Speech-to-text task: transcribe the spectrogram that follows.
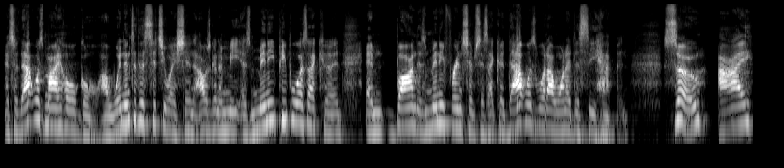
And so that was my whole goal. I went into this situation. I was going to meet as many people as I could and bond as many friendships as I could. That was what I wanted to see happen. So I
